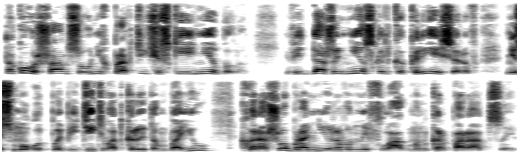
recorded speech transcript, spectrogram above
такого шанса у них практически и не было, ведь даже несколько крейсеров не смогут победить в открытом бою хорошо бронированный флагман корпорации,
